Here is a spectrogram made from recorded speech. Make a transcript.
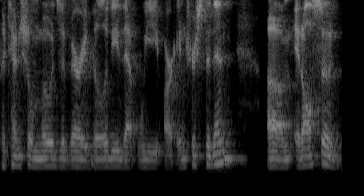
potential modes of variability that we are interested in. Um, it also,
